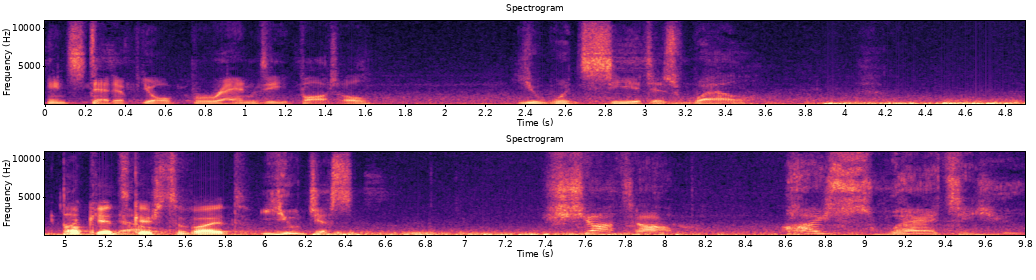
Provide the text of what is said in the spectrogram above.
instead of your brandy bottle, you would see it as well. But Okay, jetzt no, gehst du weit. You just Shut up! I swear to you,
